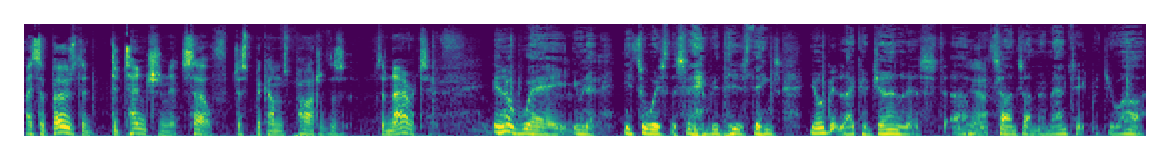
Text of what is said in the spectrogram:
I suppose the detention itself just becomes part of the, the narrative. In a way, you know, it's always the same with these things. You're a bit like a journalist. Um, Yeah. It sounds unromantic, but you are.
